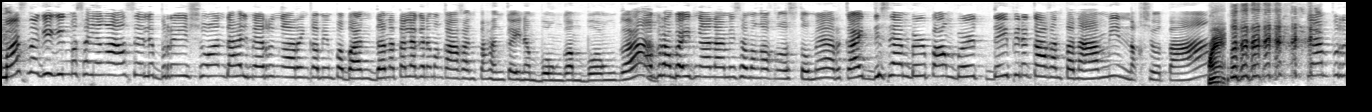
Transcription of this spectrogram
Mas nagiging masaya nga ang celebration dahil meron nga rin kaming pabanda na talaga namang kakantahan kayo ng bonggang-bongga. Sobrang bait nga namin sa mga customer. Kahit December pa ang birthday, pinagkakanta namin. Naksyota. Siyempre,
